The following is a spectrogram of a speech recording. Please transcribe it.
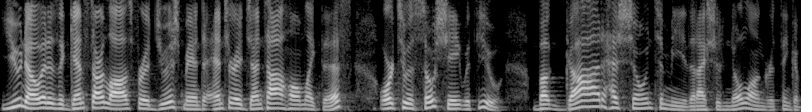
You know it is against our laws for a Jewish man to enter a Gentile home like this or to associate with you. But God has shown to me that I should no longer think of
